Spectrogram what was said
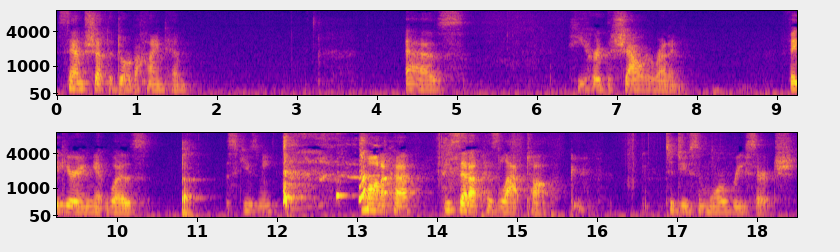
Sam shut the door behind him as he heard the shower running, figuring it was, excuse me, Monica, he set up his laptop to do some more research.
